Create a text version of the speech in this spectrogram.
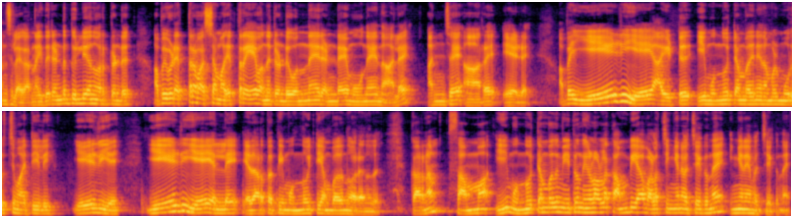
മനസ്സിലായി? കാരണം ഇത് രണ്ടും തുല്യം എന്ന് പറഞ്ഞിട്ടുണ്ട്. അപ്പോൾ ഇവിടെ എത്ര വശം എത്ര എ വന്നിട്ടുണ്ട്? ഒന്ന് രണ്ട് മൂന്ന് നാല് അഞ്ച് ആറ് ഏഴ്. അപ്പോൾ ഏഴ് എ ആയിട്ട് ഈ മുന്നൂറ്റമ്പതിനെ നമ്മൾ മുറിച്ച് മാറ്റിയില്ലേ? ഏഴ് എ. ഏഴ് എ അല്ലേ യഥാർത്ഥത്തിൽ മുന്നൂറ്റി അമ്പത് എന്ന് പറയുന്നത്. കാരണം സമ്മ ഈ മുന്നൂറ്റമ്പത് മീറ്റർ നീളമുള്ള കമ്പിയാണ് വളച്ചിങ്ങനെ വെച്ചേക്കുന്നത് ഇങ്ങനെയും വെച്ചേക്കുന്നത്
